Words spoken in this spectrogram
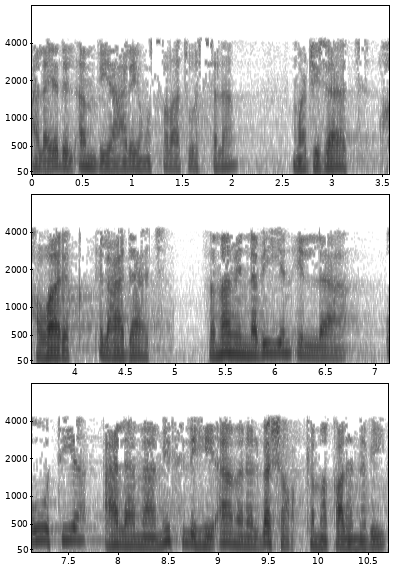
على يد الأنبياء عليهم الصلاة والسلام معجزات وخوارق العادات. فما من نبي إلا أوتي على ما مثله آمن البشر كما قال النبي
